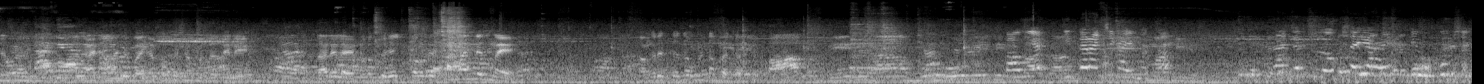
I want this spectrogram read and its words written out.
राजमाजी भाजप कशा पद्धतीने झालेलं आहे. परंतु हे काँग्रेस मान्यच नाही. काँग्रेस त्याचा उलटा. पाहूयात इतरांची काही राज्यात लोकशाही आहे की हुकुमशाही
